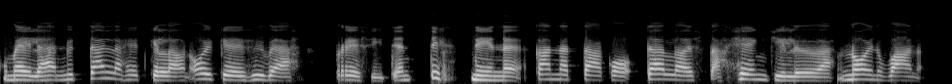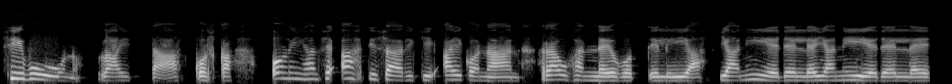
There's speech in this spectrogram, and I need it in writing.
kun meillähän nyt tällä hetkellä on oikein hyvä presidentti, niin kannattaako tällaista henkilöä noin vaan sivuun laittaa, koska olihan se Ahtisaarikin aikoinaan rauhanneuvottelija ja niin edelleen ja niin edelleen,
